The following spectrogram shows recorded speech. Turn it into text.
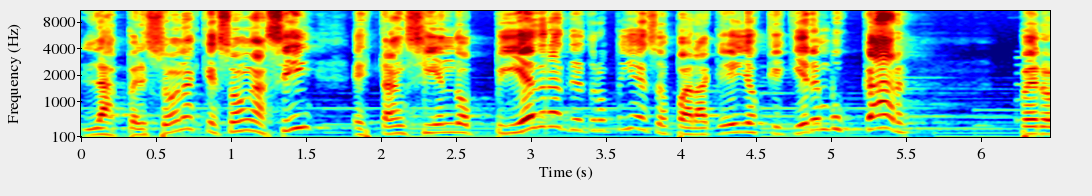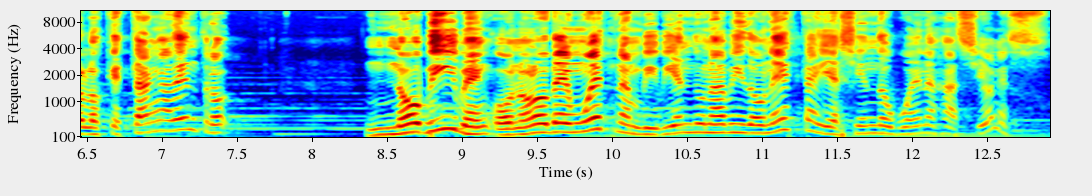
Las personas que son así están siendo piedras de tropiezo para aquellos que quieren buscar, pero los que están adentro no viven o no lo demuestran viviendo una vida honesta y haciendo buenas acciones.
